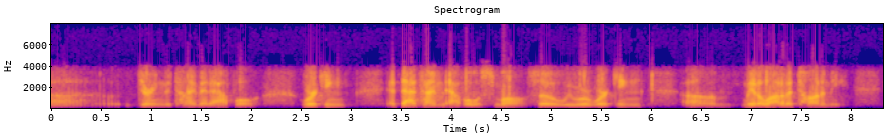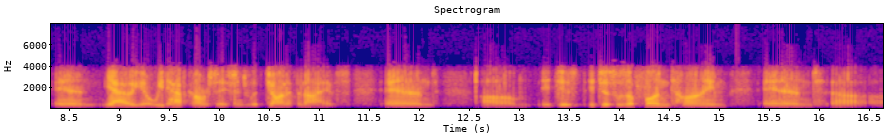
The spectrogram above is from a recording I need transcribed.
uh, during the time at Apple, working. At that time, Apple was small, so we were working um, we had a lot of autonomy. And yeah, you know, we'd have conversations with Jonathan Ives, and um, it just it just was a fun time, and uh,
